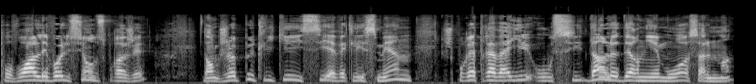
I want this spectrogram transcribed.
pour voir l'évolution du projet. Donc, je peux cliquer ici avec les semaines. Je pourrais travailler aussi dans le dernier mois seulement.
